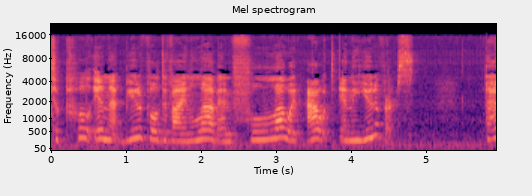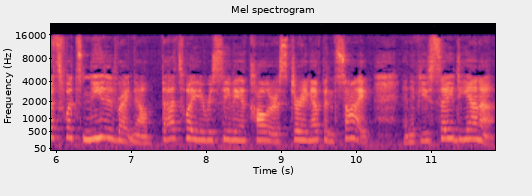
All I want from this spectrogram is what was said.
to pull in that beautiful divine love and flow it out in the universe. That's what's needed right now. That's why you're receiving a call or a stirring up inside. And if you say, Deanna,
